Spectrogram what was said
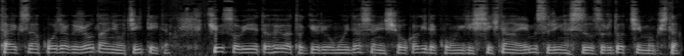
退屈な膠着状態に陥っていた。旧ソビエト兵は時折思い出したように消火器で攻撃してきたが M3 が出動すると沈黙した。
